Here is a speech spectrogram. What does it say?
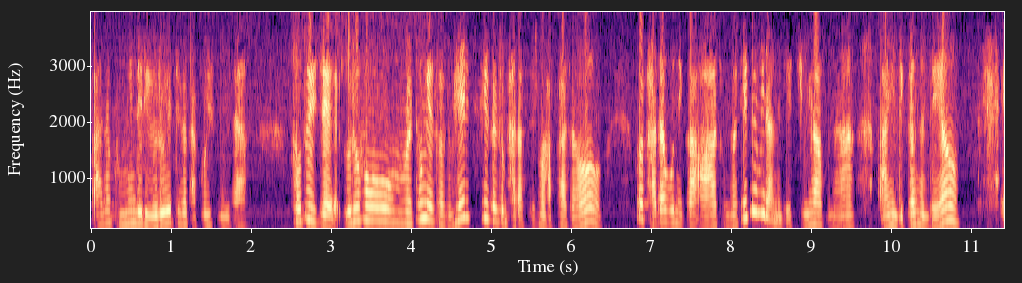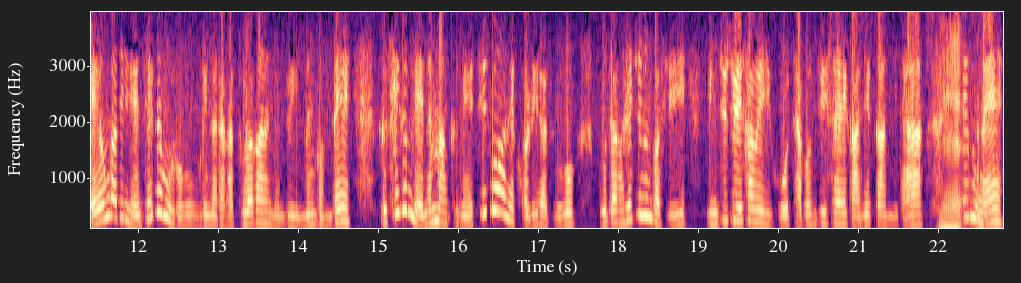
많은 국민들이 의료 혜택을 받고 있습니다. 저도 이제 의료보험을 통해서 좀 혜택을 좀 받았어요. 좀 아파서 그걸 받아보니까 아 정말 세금이라는 게 중요하구나 많이 느꼈는데요. 애연가들이 낸 세금으로 우리나라가 돌아가는 면도 있는 건데 그 세금 내는 만큼의 최소한의 권리라도 보장을 해주는 것이 민주주의 사회이고 자본주의 사회가 아닐까 합니다. 예. 때문에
